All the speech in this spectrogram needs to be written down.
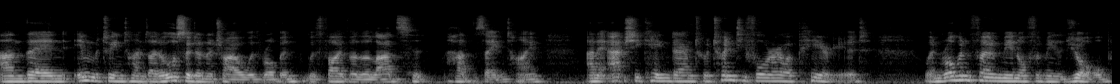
and then in between times I'd also done a trial with Robin with five other lads had had the same time and it actually came down to a 24 hour period when Robin phoned me and offered me the job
